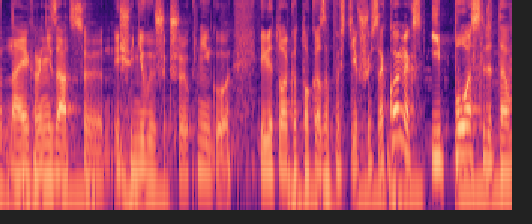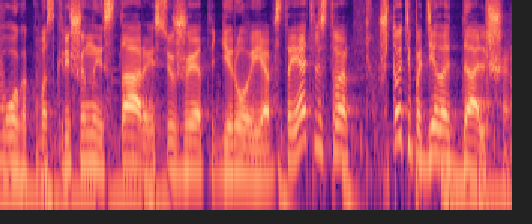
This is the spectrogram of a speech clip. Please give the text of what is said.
на экранизацию еще не вышедшую книгу или только-только запустившийся комикс, и после того, как воскрешены старые сюжеты, герои и обстоятельства, что типа делать дальше?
